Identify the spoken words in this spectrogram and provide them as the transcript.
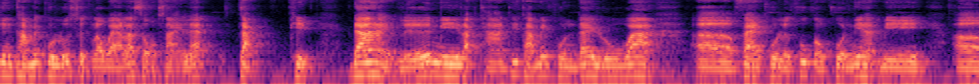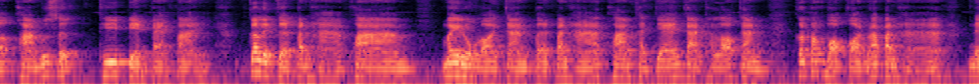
จึงทำให้คุณรู้สึกระแวงและสงสัยและจับผิดได้ หรือมีหลักฐานที่ทำให้คุณได้รู้ว่าแฟนคุณหรือคู่ของคุณเนี่ยมีความรู้สึกที่เปลี่ยนแปลงไป ก็เลยเกิดปัญหาความ ไม่ลงรอยกันเปิดปัญหาความขัดแย้งการทะเลาะกัน ก็ต้องบอกก่อนว่าปัญหาใน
